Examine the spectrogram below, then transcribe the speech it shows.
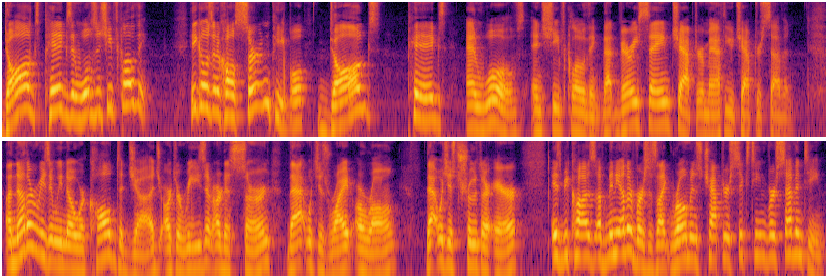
dogs, pigs, and wolves in sheep's clothing. He goes in to call certain people dogs, pigs, and wolves in sheep's clothing. That very same chapter, Matthew chapter 7. Another reason we know we're called to judge or to reason or discern that which is right or wrong, that which is truth or error, is because of many other verses like Romans chapter 16, verse 17,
